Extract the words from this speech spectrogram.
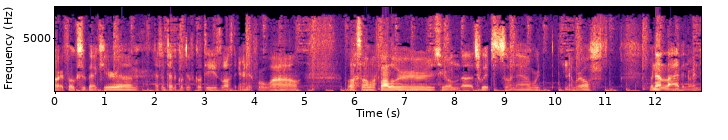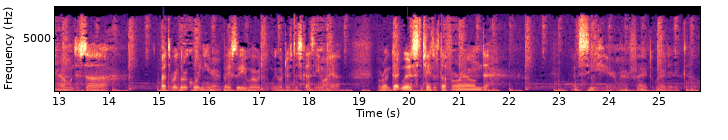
Alright, folks, we're back here. Um, had some technical difficulties, lost the internet for a while. Lost all my followers here on uh, Twitch, so now we're now we're off. We're not live in right now. We're just uh about the regular recording here. Basically, we were we were just discussing my uh rug deck list to change some stuff around. Let's see here. Matter of fact, where did it go?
